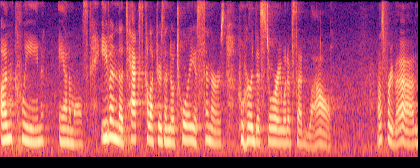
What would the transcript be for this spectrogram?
unclean animals. Even the tax collectors and notorious sinners who heard this story would have said, Wow, that's pretty bad.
